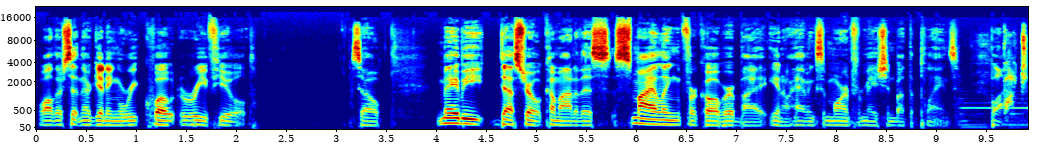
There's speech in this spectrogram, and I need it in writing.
while they're sitting there getting re, quote refueled. So maybe Destro will come out of this smiling for Cobra by you know having some more information about the planes. But But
